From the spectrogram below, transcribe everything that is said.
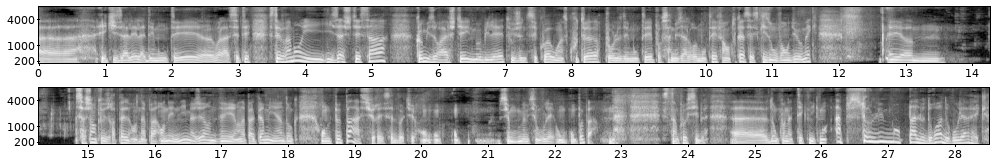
Euh, et qu'ils allaient la démonter. Euh, voilà, c'était c'était vraiment ils, ils, achetaient ça comme ils auraient acheté une mobilette ou je ne sais quoi ou un scooter pour le démonter, pour s'amuser à le remonter. Enfin, en tout cas, c'est ce qu'ils ont vendu au mec. Et euh, Sachant que je rappelle, on n'a pas, on est ni majeur et on n'a pas le permis, hein, donc on ne peut pas assurer cette voiture. On, on, on, même si on voulait, on, on peut pas. C'est impossible. Euh, donc on a techniquement absolument pas le droit de rouler avec.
